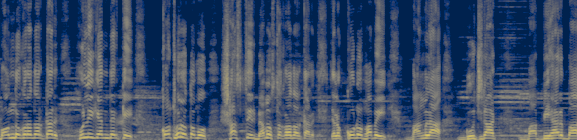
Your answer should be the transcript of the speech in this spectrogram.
বন্ধ করা দরকার। হুলিগ্যানদেরকে কঠোরতম শাস্তির ব্যবস্থা করা দরকার। যেন কোনোভাবেই বাংলা, গুজরাট বা বিহার বা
